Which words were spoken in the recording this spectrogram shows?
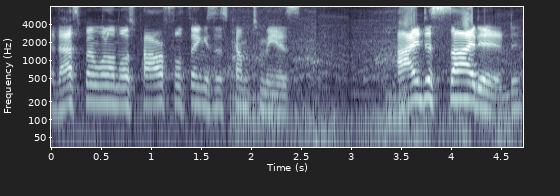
And that's been one of the most powerful things that's come to me is I decided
